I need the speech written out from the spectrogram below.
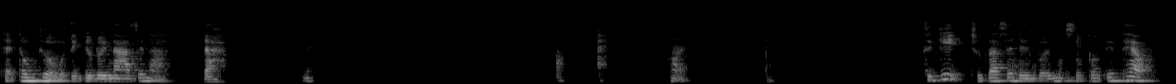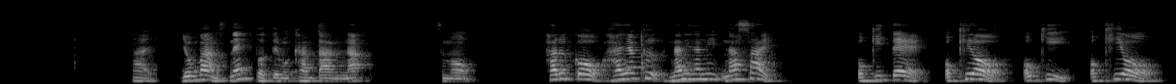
Thể thông thường của tính từ đôi na sẽ là đà. Hỏi. Sugi, chúng ta sẽ đến với một số câu tiếp theo. はい。4番ですね。とても簡単な質問。春子、早く何々なさい。起きて、起きろ、起き、起きよ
